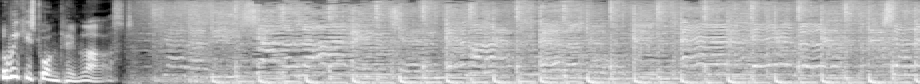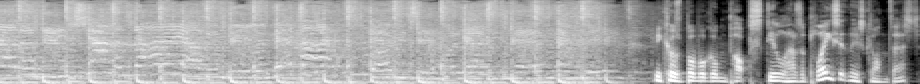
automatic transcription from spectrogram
The weakest one came last. Because bubblegum pop still has a place at this contest,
